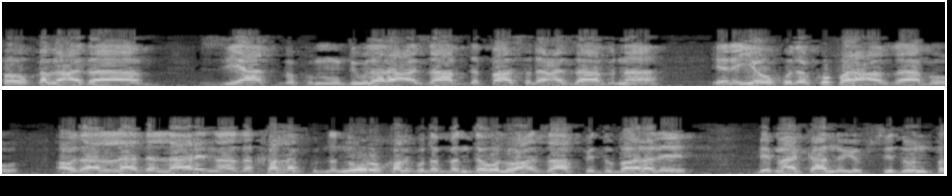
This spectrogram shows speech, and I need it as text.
فوق العذاب زیات بکم دولر عذاب د پاسه د عذاب نه یعنی یو خو د کفر عذاب او د الله د لارې نه د خلق د نور خلقو د بندولو عذاب په دوباره دی بما كانوا يفسدون په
